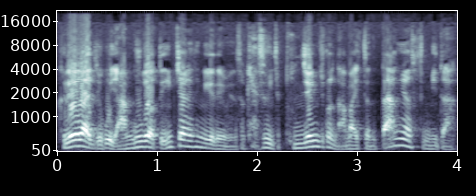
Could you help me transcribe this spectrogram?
그래가지고 양국의 어떤 입장이 생기게 되면서 계속 이제 분쟁지로 남아있던 땅이었습니다.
